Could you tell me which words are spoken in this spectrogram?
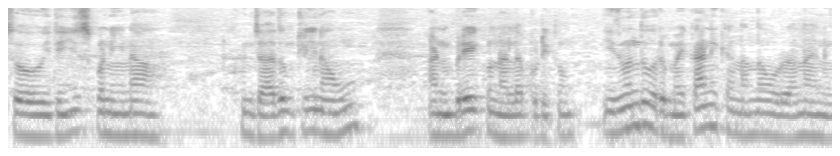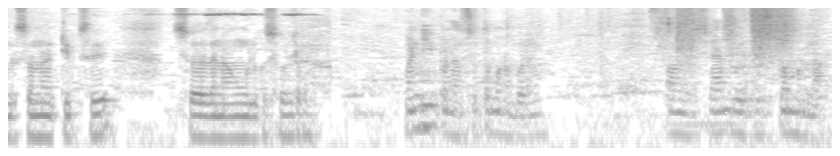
ஸோ இதை யூஸ் பண்ணிங்கன்னா கொஞ்சம் அதுவும் க்ளீன் ஆகும். அண்ட் பிரேக்கும் நல்லா பிடிக்கும். இது வந்து ஒரு மெக்கானிக் அண்ணன் தான் ஒரு அண்ணா எனக்கு சொன்ன டிப்ஸு ஸோ அதை நான் உங்களுக்கு சொல்கிறேன் வண்டி இப்போ நான் சுத்தம் பண்ண போகிறேன் அவங்க ஸ்டாண்ட் வச்சு சுத்தம் பண்ணலாம்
